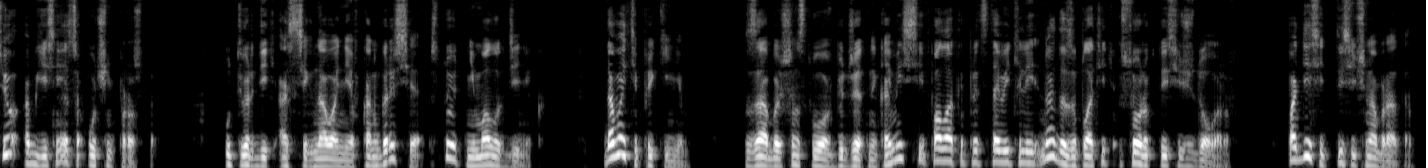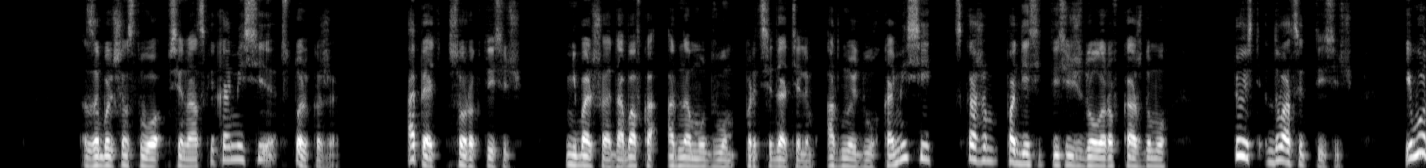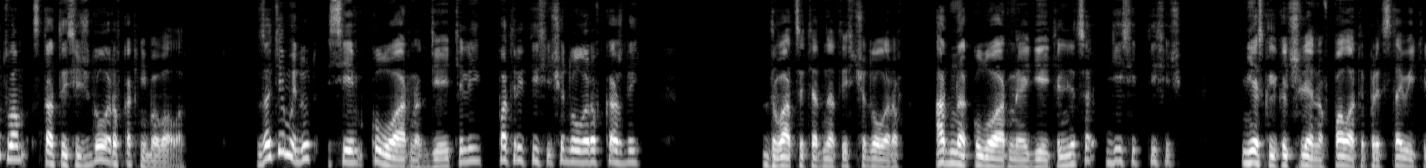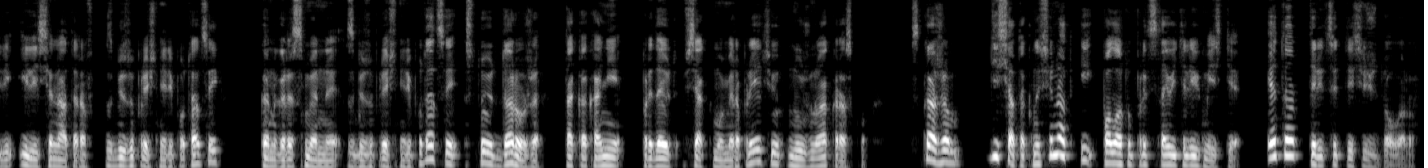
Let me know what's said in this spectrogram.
Все объясняется очень просто. Утвердить ассигнование в Конгрессе стоит немалых денег. Давайте прикинем. За большинство в бюджетной комиссии Палаты представителей надо заплатить 40 тысяч долларов. По 10 тысяч на брата. За большинство в Сенатской комиссии столько же. Опять 40 тысяч. Небольшая добавка одному-двум председателям одной-двух комиссий, скажем, по 10 тысяч долларов каждому, то есть 20 тысяч. И вот вам 100 тысяч долларов как не бывало. Затем идут 7 кулуарных деятелей по 3 тысячи долларов каждый. 21 тысяча долларов. Одна кулуарная деятельница 10 тысяч. Несколько членов Палаты представителей или сенаторов с безупречной репутацией Конгрессмены с безупречной репутацией стоят дороже, так как они придают всякому мероприятию нужную окраску. Скажем, десяток на Сенат и Палату представителей вместе. Это 30 тысяч долларов.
